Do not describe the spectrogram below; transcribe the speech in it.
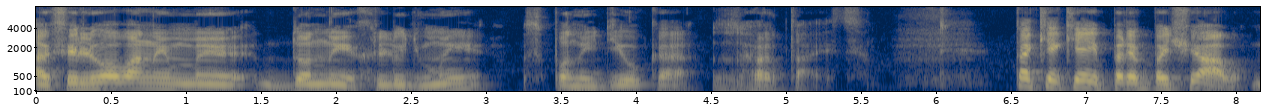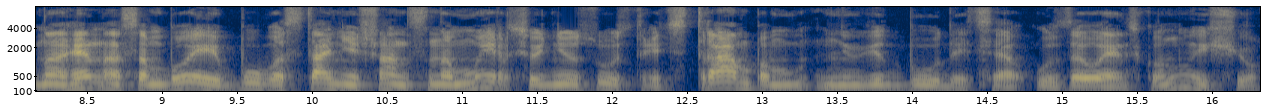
Афільованими до них людьми з понеділка згортається. Так як я і передбачав, на Генасамблеї був останній шанс на мир. Сьогодні зустріч з Трампом відбудеться у Зеленського. Ну і що?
